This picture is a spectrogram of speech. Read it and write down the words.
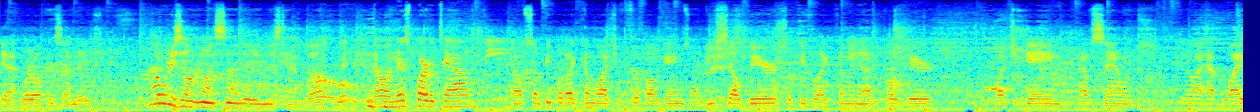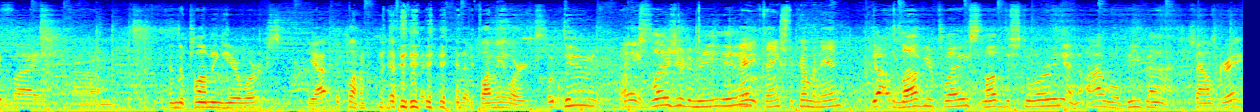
Yeah, we're open Sundays. Nobody's open on Sunday in this town. Well, you know, in this part of town, you know, some people like to come watch the football games. I do sell beer, so people like to come in and have a cold beer, watch a game, have a sandwich. You know, I have Wi-Fi. Um, And the plumbing here works. yeah, the plumbing, the plumbing works. Well, Darren, Hey. a pleasure to meet you. Hey, thanks for coming in. Yeah, love your place, love the story, and I will be back. Sounds great.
